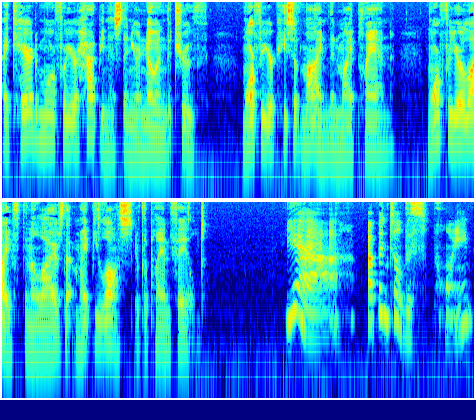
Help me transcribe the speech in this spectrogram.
I cared more for your happiness than your knowing the truth, more for your peace of mind than my plan, more for your life than the lives that might be lost if the plan failed. Yeah, up until this point,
